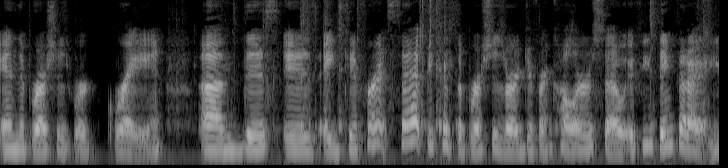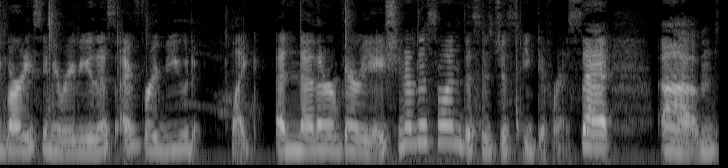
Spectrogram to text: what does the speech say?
and the brushes were gray. Um, this is a different set because the brushes are a different color. So if you think that I, you've already seen me review this, I've reviewed like another variation of this one. This is just a different set. Um,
